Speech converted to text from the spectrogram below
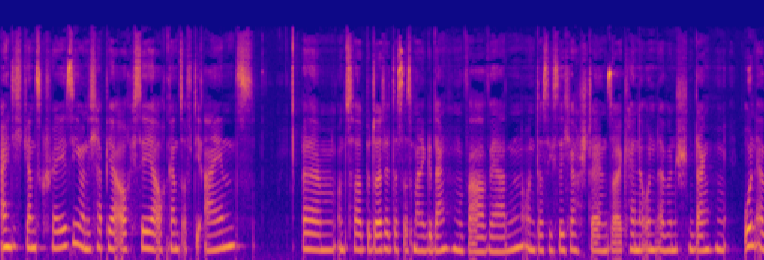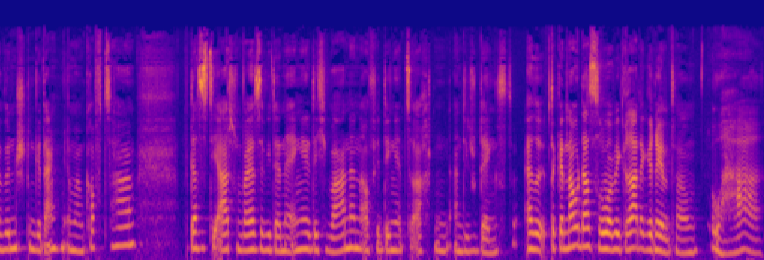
eigentlich ganz crazy und ich habe ja auch, ich sehe ja auch ganz oft die Eins. Ähm, und zwar bedeutet das, dass meine Gedanken wahr werden und dass ich sicherstellen soll, keine unerwünschten, Danken, unerwünschten Gedanken in meinem Kopf zu haben. Das ist die Art und Weise, wie deine Engel dich warnen, auf die Dinge zu achten, an die du denkst. Also genau das, worüber wir gerade geredet haben. Oha.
